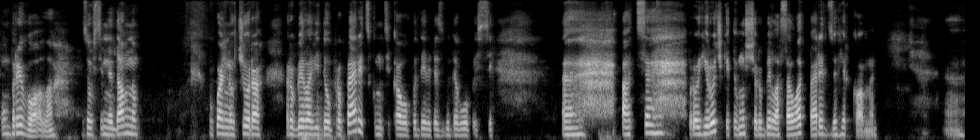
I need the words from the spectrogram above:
обривала. Зовсім недавно, буквально вчора робила відео про перець, кому цікаво, подивитись, буде в описі. Е, А це про огірочки, тому що робила салат перець з огірками. Е,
